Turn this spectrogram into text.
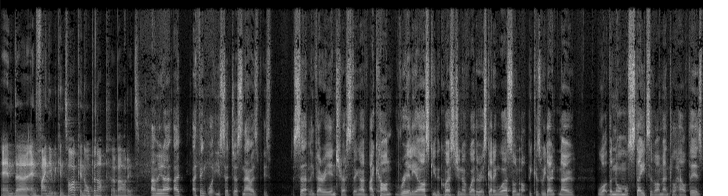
And uh, and finally we can talk and open up about it. I mean i i, I think what you said just now is is certainly very interesting. I, I can't really ask you the question of whether it's getting worse or not because we don't know what the normal state of our mental health is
